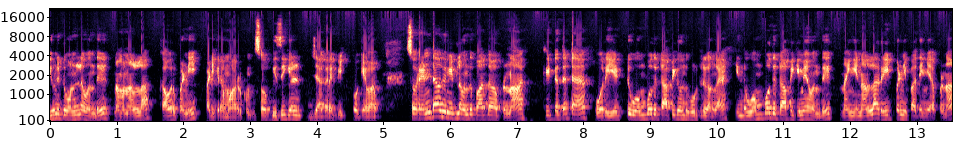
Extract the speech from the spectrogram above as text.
யூனிட் ஒன்ல வந்து நம்ம நல்லா கவர் பண்ணி படிக்கிற மாதிரி இருக்கும். ஸோ பிசிக்கல் ஜியாகிரபி ஓகேவா ஸோ ரெண்டாவது யூனிட்ல வந்து பார்த்தோம் அப்படின்னா கிட்டத்தட்ட ஒரு எட்டு ஒன்பது டாபிக் வந்து கொடுத்துருக்காங்க. இந்த ஒன்பது டாபிக்குமே வந்து நீங்கள் நல்லா ரீட் பண்ணி பார்த்தீங்க அப்படின்னா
